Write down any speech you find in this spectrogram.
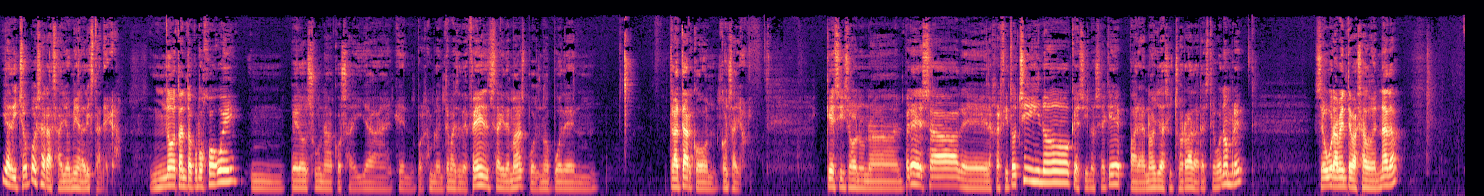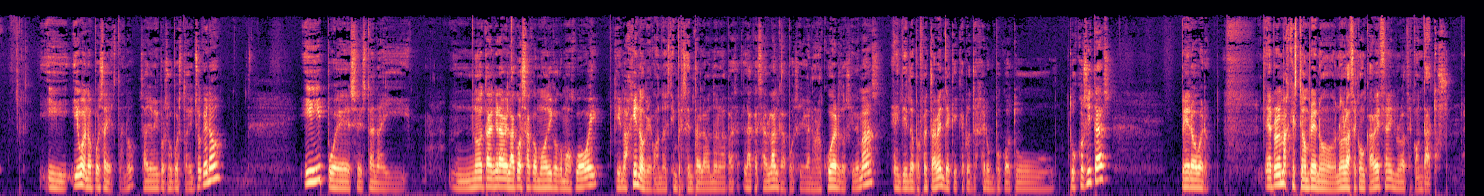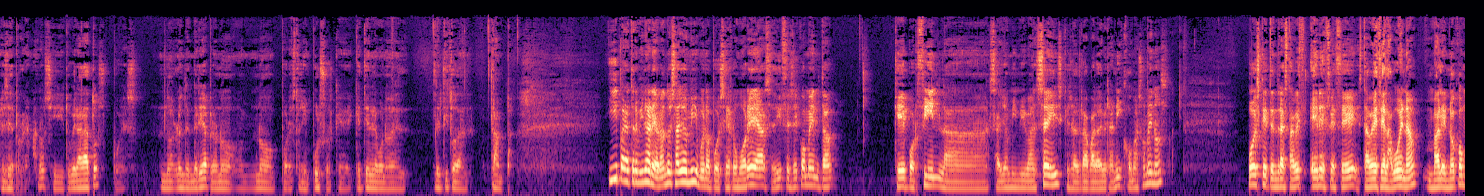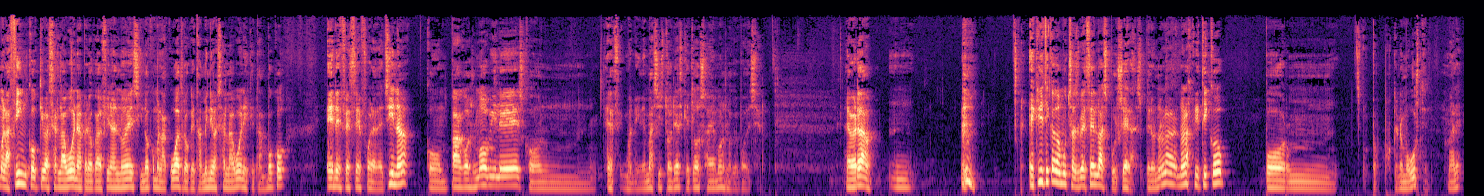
Y ha dicho, pues hará Xiaomi a la lista negra. No tanto como Huawei, mm, pero es una cosa y ya que, por ejemplo, en temas de defensa y demás, pues no pueden tratar con, con. Que si son una empresa del ejército chino, que si no sé qué, paranoias y chorradas a este buen hombre. Seguramente basado en nada. Y, bueno, pues ahí está, ¿no? Xiaomi por supuesto ha dicho que no. Y pues están ahí. No tan grave la cosa como digo como Huawei, que imagino que cuando esté impresentable abandona la, Casa Blanca, pues se llegan a acuerdos y demás. Entiendo perfectamente que hay que proteger un poco tus cositas. Pero bueno, el problema es que este hombre no, lo hace con cabeza y no lo hace con datos. Ese es el problema, ¿no? Si tuviera datos, pues no lo entendería, pero no, no por estos impulsos que, tiene el bueno del, del Tito Dan, Trump. Y para terminar, y hablando de Xiaomi, bueno, pues se rumorea, se dice, se comenta que por fin la Xiaomi Mi Band 6, que saldrá para el veranico más o menos, pues que tendrá esta vez NFC, esta vez de la buena, ¿vale? No como la 5 que iba a ser la buena, pero que al final no es, sino como la 4 que también iba a ser la buena y que tampoco NFC fuera de China, con pagos móviles, con... bueno, y demás historias que todos sabemos lo que puede ser. La verdad, mm, he criticado muchas veces las pulseras, pero no, no las critico por mm, porque no me gusten, ¿vale?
